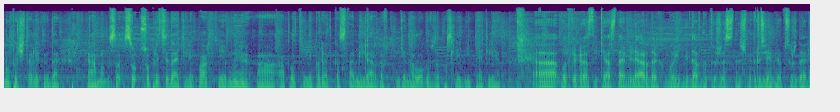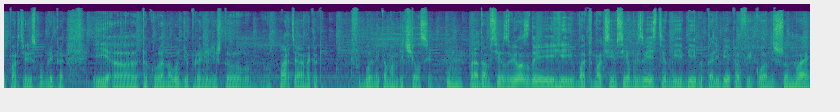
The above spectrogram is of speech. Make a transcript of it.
мы почитали, когда а, сопредседатели партии мы а, оплатили порядка 100 миллиардов тенге налогов за последние 5 лет. А, вот как раз-таки о 100 миллиардах мы недавно тоже с нашими друзьями обсуждали партию Республика и э, такую аналогию провели, что партия, она как футбольная команда Челси. Да, там все звезды, и Мак- Максим всем известен, и Бейбут Алибеков, и Куаныш Шонбай.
